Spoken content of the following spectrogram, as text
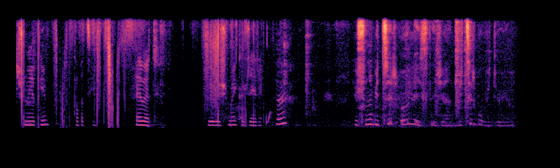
Şunu yapayım. Kapatayım. Evet. Görüşmek üzere. Ya şunu bitir öyle izleyeceğim. Bitir bu videoyu.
